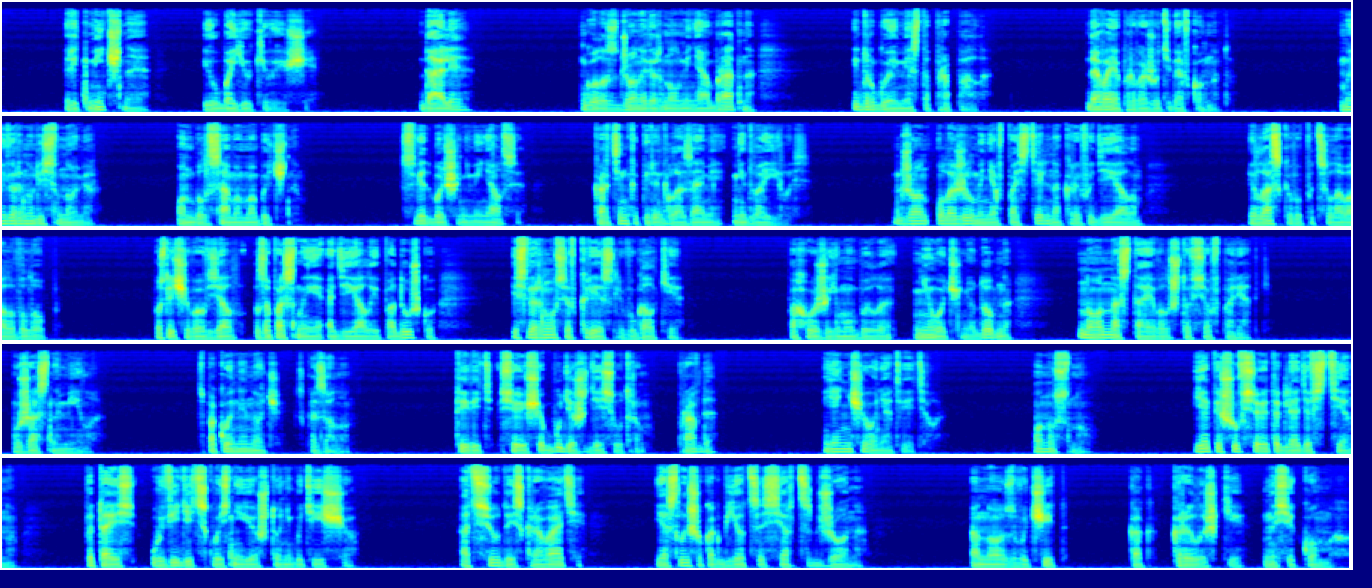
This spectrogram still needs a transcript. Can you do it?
ритмичное и убаюкивающее. Далее голос Джона вернул меня обратно, и другое место пропало. «Давай я провожу тебя в комнату». Мы вернулись в номер. Он был самым обычным. Свет больше не менялся, картинка перед глазами не двоилась. Джон уложил меня в постель, накрыв одеялом, и ласково поцеловал в лоб, после чего взял запасные одеяла и подушку и свернулся в кресле в уголке. Похоже, ему было не очень удобно, но он настаивал, что все в порядке. Ужасно мило. «Спокойной ночи», — сказал он. «Ты ведь все еще будешь здесь утром, правда?» Я ничего не ответила. Он уснул. Я пишу все это, глядя в стену, пытаясь увидеть сквозь нее что-нибудь еще. Отсюда, из кровати, я слышу, как бьется сердце Джона. Оно звучит, как крылышки насекомых.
